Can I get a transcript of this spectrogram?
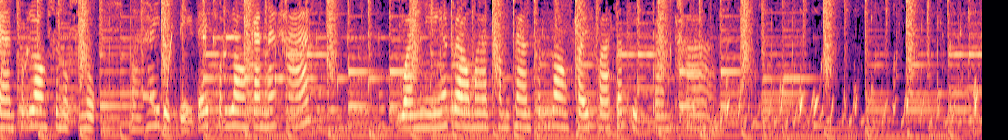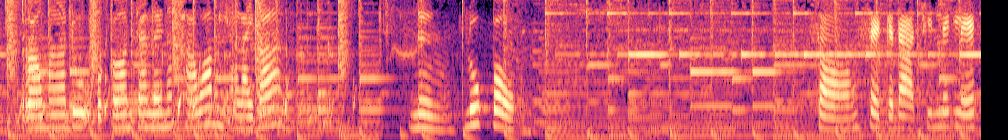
การทดลองสนุกๆมาให้เด็กๆได้ทดลองกันนะคะ วันนี้เรามาทำการทดลองไฟฟ้าสถิตกันค่ะ เรามาดูอุปกรณ์กันเลยนะคะว่ามีอะไรบ้าง 1. ลูกโป่ง 2. เศษกระดาษชิ้นเล็กๆ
